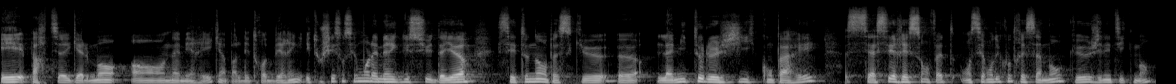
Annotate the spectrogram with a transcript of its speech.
et partir également en Amérique, hein, par le détroit de Bering, et toucher essentiellement l'Amérique du Sud. D'ailleurs, c'est étonnant parce que euh, la mythologie comparée, c'est assez récent en fait. On s'est rendu compte récemment que génétiquement,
